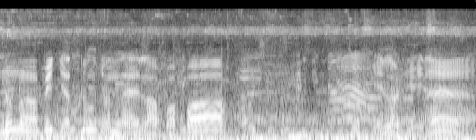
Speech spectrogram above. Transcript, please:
nó nó bây giờ tôi chọn này là bỏ bỏ 对呀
